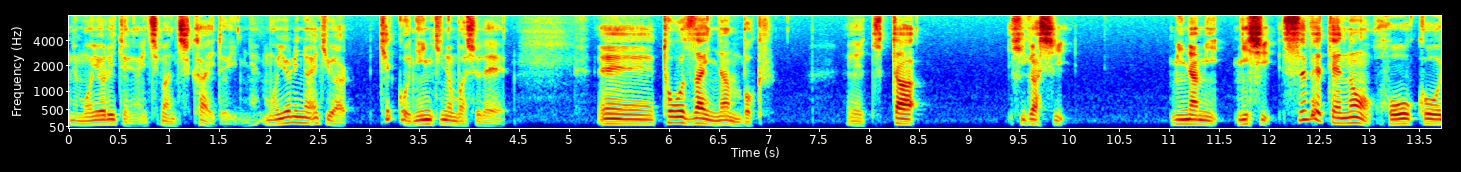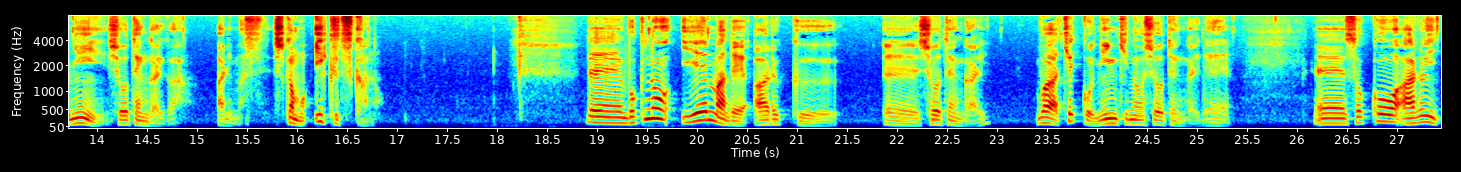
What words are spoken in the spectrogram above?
ね、最寄りというのは一番近いという意味ね。最寄りの駅は結構人気の場所で、えー、東西南北、えー、北東南西。全ての方向に商店街があります。しかもいくつかの。で僕の家まで歩く、えー、商店街は結構人気の商店街で、えー、そこを歩い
